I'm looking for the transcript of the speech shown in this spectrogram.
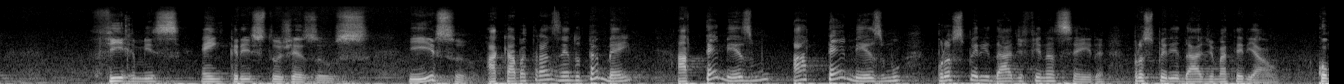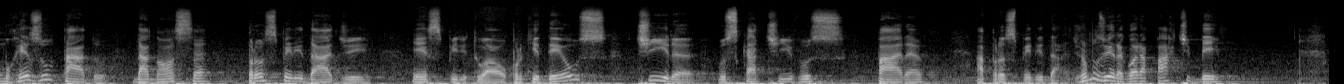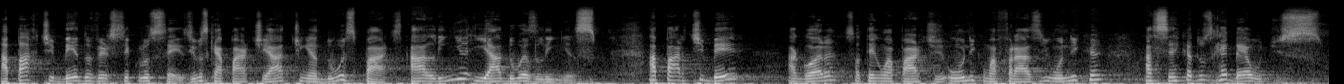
firmes em Cristo Jesus. E isso acaba trazendo também, até mesmo, até mesmo prosperidade financeira, prosperidade material, como resultado da nossa prosperidade espiritual, porque Deus tira os cativos para a prosperidade. Vamos ver agora a parte B a parte B do versículo 6. Vimos que a parte A tinha duas partes, a linha e a duas linhas. A parte B, agora, só tem uma parte única, uma frase única, acerca dos rebeldes.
